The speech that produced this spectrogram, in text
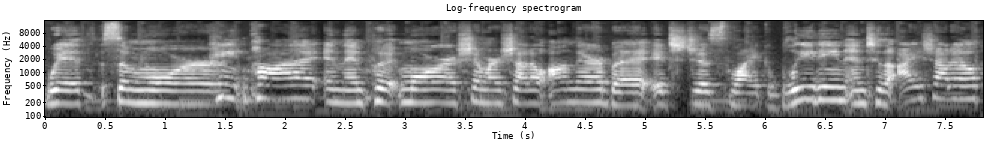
with some more paint pot and then put more shimmer shadow on there but it's just like bleeding into the eyeshadow.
